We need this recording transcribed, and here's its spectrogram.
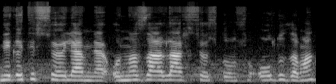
negatif söylemler, o nazarlar söz konusu olduğu zaman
